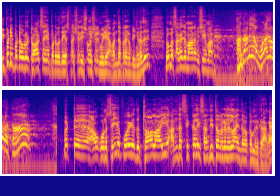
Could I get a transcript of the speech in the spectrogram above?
இப்படிப்பட்டவர்கள் ட்ரால் செய்யப்படுவது எஸ்பெஷலி சோஷியல் மீடியா வந்த பிறகு அப்படிங்கிறது ரொம்ப சகஜமான விஷயமாக அதானே உலக வழக்கம்? பட் அவங்க ஒன்று செய்ய போய் அது ட்ரால் ஆகி அந்த சிக்கலை சந்தித்தவர்கள் எல்லாம் இந்த பக்கம் இருக்கிறாங்க.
